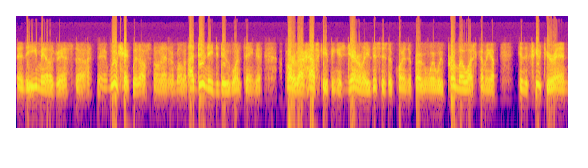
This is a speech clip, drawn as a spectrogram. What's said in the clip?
the email address. Uh, we'll check with Austin on that in a moment. I do need to do one thing. That part of our housekeeping is generally this is the point in the program where we promo what's coming up in the future. And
